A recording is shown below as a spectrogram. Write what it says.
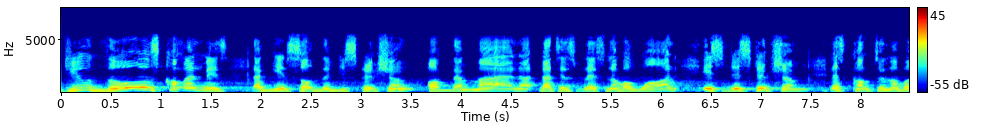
do those commandments. That gives us the description of the man that is blessed. Number one is description. Let's come to number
